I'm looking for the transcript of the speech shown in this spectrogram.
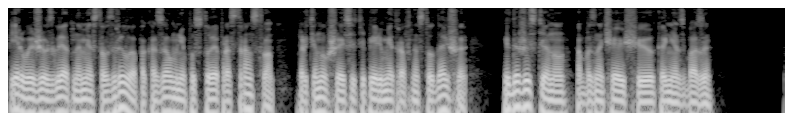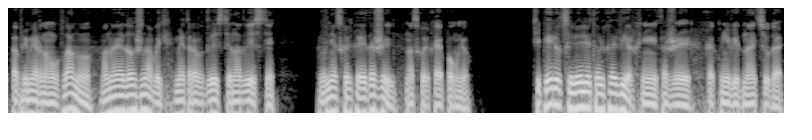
Первый же взгляд на место взрыва показал мне пустое пространство, протянувшееся теперь метров на сто дальше, и даже стену, обозначающую конец базы. По примерному плану она и должна быть метров двести на двести в несколько этажей, насколько я помню. Теперь уцелели только верхние этажи, как мне видно отсюда.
